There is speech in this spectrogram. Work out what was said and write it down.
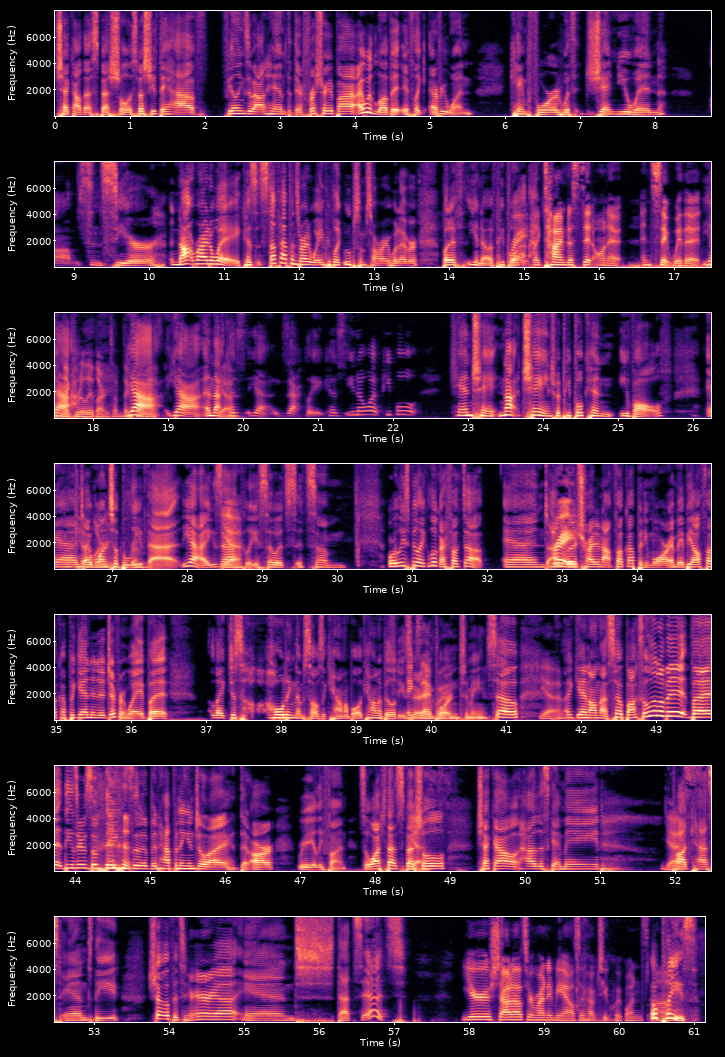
check out that special especially if they have feelings about him that they're frustrated by. I would love it if like everyone came forward with genuine um sincere not right away because stuff happens right away and people are like oops i'm sorry whatever but if you know if people right. Like time to sit on it and sit with it. Yeah. And like really learn something. yeah yeah and that Yeah. because yeah. exactly because you know what people can change not change but people can evolve and can i want to believe from- that yeah exactly so it's it's um or at least be like look i fucked up and i'm gonna try to not fuck up anymore and maybe i'll fuck up again in a different way but like just holding themselves accountable accountability is very important to me so. Yeah. again on that soapbox a little bit, but these are some things that have been happening in July that are really fun. So watch that special. Check out how this get made Yes. podcast and the show if it's in your area, and that's it. Your shout outs reminded me I also have two quick ones. Oh, Um, please.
